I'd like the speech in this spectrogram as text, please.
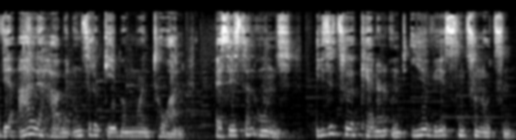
Wir alle haben in unserer Umgebung Mentoren. Es ist an uns, diese zu erkennen und ihr Wissen zu nutzen.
